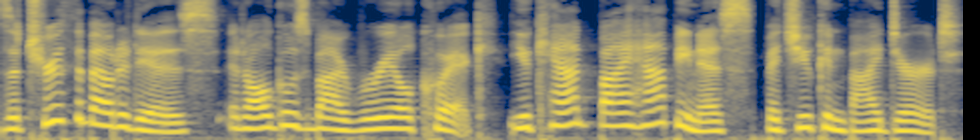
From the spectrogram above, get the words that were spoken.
The truth about it is, it all goes by real quick. You can't buy happiness, but you can buy dirt.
